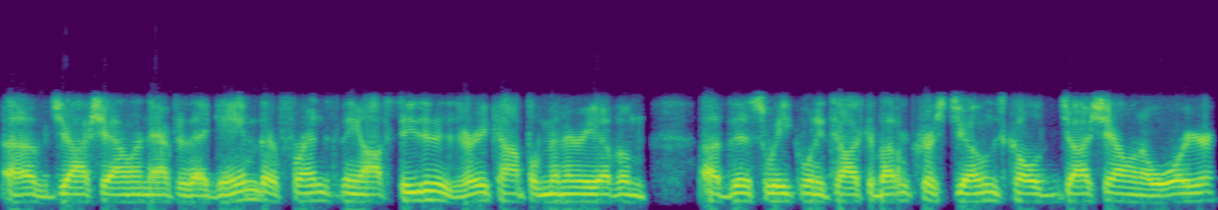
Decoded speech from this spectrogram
of josh allen after that game. They're friends in the off season he's very complimentary of him uh, this week when he talked about him. Chris jones called josh allen a warrior.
